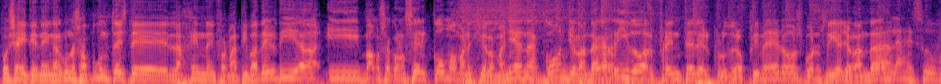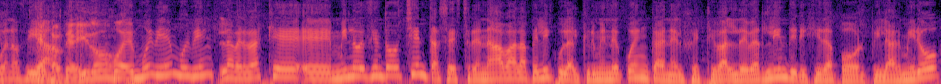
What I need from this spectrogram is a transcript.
Pues ahí tienen algunos apuntes de la agenda informativa del día y vamos a conocer cómo amaneció la mañana con Yolanda Garrido al frente del Club de los Primeros. Buenos días, Yolanda. Hola Jesús, buenos días. ¿Qué tal te ha ido? Pues muy bien, muy bien. La verdad es que eh, en 1980 se estrenaba la película El crimen de Cuenca en el Festival de Berlín dirigida por Pilar Miró.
